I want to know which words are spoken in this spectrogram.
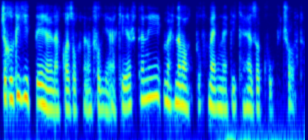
csak akik itt élnek, azok nem fogják érteni, mert nem adtuk meg nekik ehhez a kulcsot.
